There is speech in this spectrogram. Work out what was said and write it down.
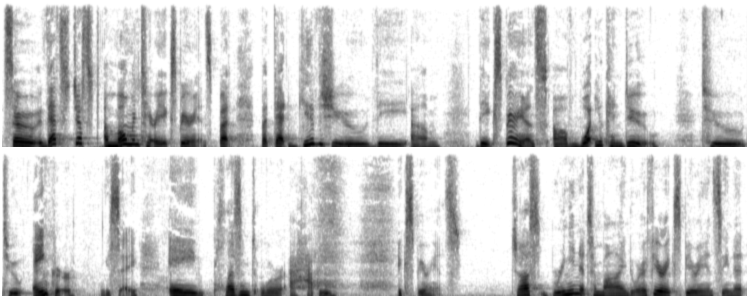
so that's just a momentary experience, but, but that gives you the, um, the experience of what you can do to, to anchor, we say, a pleasant or a happy experience. Just bringing it to mind, or if you're experiencing it,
